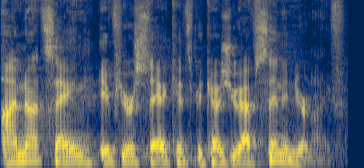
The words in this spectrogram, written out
I'm not saying if you're sick, it's because you have sin in your life,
